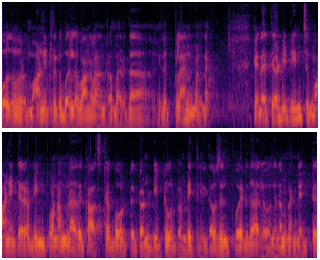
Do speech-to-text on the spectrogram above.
போதும். ஒரு மானிட்டருக்கு பதில் வாங்கலான்ற மாதிரி தான் இது பிளான் பண்ணேன். ஏன்னா தேர்ட்டி இன்ச் மானிட்டர் அப்படின்னு போனோம்னா அது cost about twenty two twenty three thousand போயிடுது அதில் வந்து நம்ம நெட்டு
